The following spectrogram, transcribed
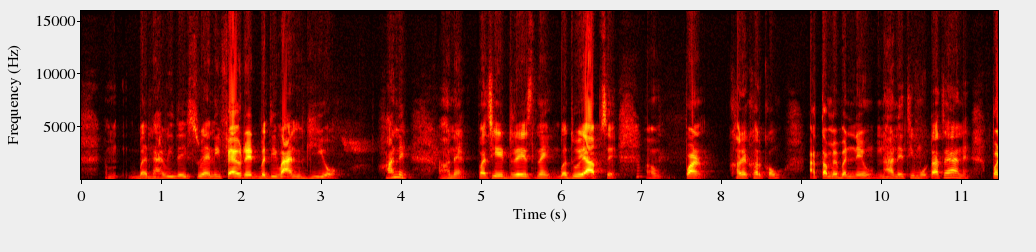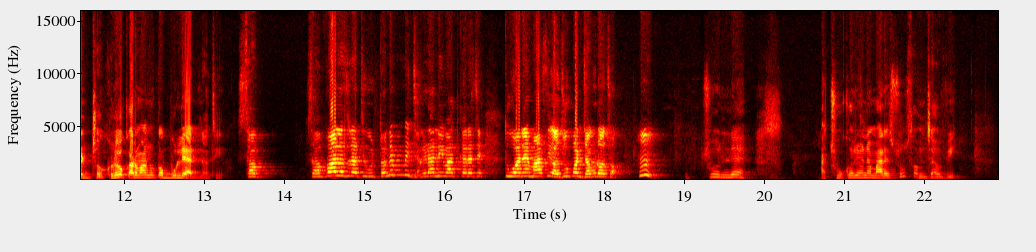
બનાવી દઈશું એની ફેવરેટ બધી વાનગીઓ. હા ને? અને પછી એ ડ્રેસ નહીં બધું એ આપશે. પણ ખરેખર કહું આ તમે બંને નાનેથી મોટા થયા ને પણ ઝઘડો કરવાનું તો ભૂલ્યા જ નથી. સવ સવાલ જ નથી ઉઠતો ને મમ્મી ઝઘડાની વાત કરે છે. તું અને માસી હજુ પણ ઝઘડો છો. હમ. જો લે આ છોકરીઓને મારે શું સમજાવવી?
